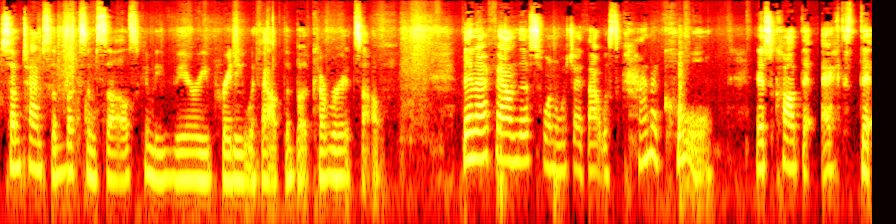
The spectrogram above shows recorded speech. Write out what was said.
Sometimes the books themselves can be very pretty without the book cover itself. Then I found this one, which I thought was kind of cool. It's called the X, the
